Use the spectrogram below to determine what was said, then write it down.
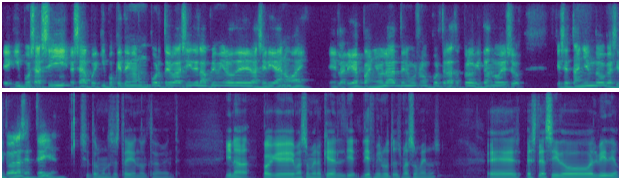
Equipos así, o sea, pues equipos que tengan un portero así de la Premier o de la Serie A no hay. En la Liga Española tenemos unos porterazos, pero quitando eso, que se están yendo casi todas las estrellas. Si todo el mundo se está yendo últimamente. Y nada, porque más o menos quedan 10 minutos, más o menos. Eh, este ha sido el vídeo.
